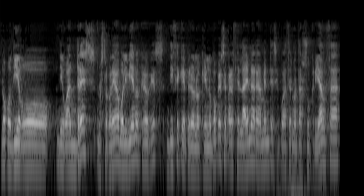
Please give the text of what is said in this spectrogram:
Luego Diego, Diego Andrés, nuestro colega boliviano creo que es, dice que pero lo que en lo poco que se parece a Laena realmente se puede hacer notar su crianza,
